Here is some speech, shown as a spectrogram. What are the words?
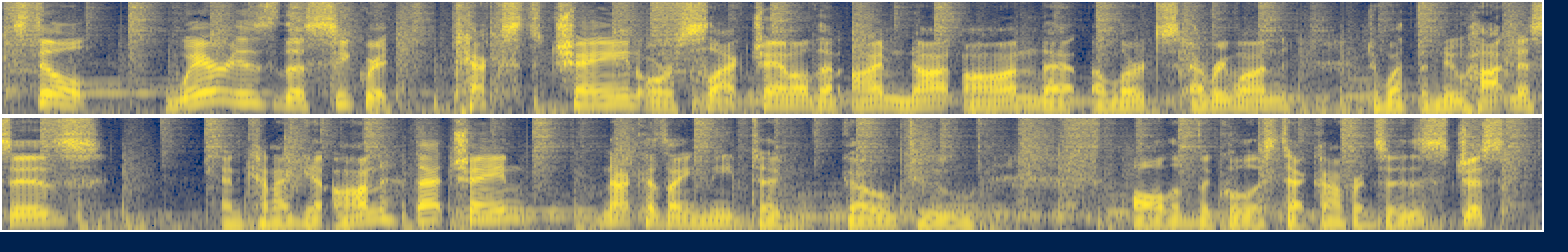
Still, where is the secret text chain or Slack channel that I'm not on that alerts everyone to what the new hotness is? And can I get on that chain? Not because I need to go to all of the coolest tech conferences, just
